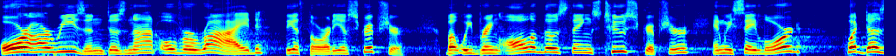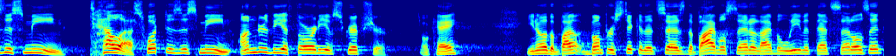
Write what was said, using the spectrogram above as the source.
or our reason does not override the authority of Scripture. But we bring all of those things to Scripture and we say, Lord, what does this mean? Tell us, what does this mean under the authority of Scripture? Okay? You know, the bumper sticker that says, the Bible said it, I believe it, that settles it.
